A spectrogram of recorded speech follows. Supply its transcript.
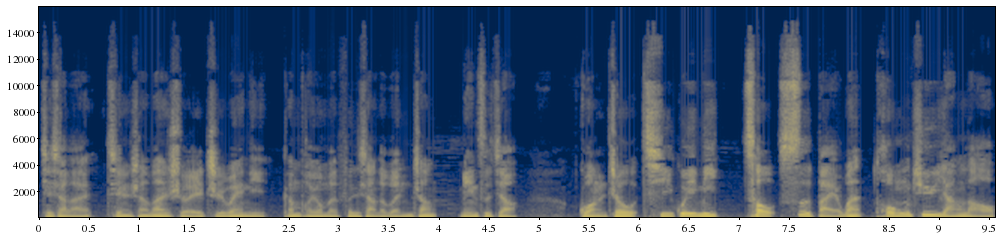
接下来，千山万水只为你，跟朋友们分享的文章名字叫《广州七闺蜜》。凑四百万同居养老，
